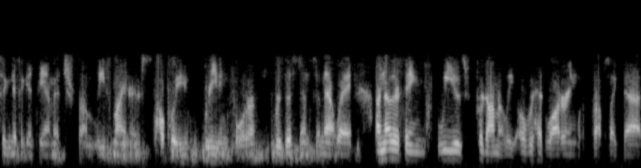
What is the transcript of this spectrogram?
significant damage from leaf miners, hopefully breeding for resistance in that way. Another thing we use predominantly overhead watering with crops like that.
